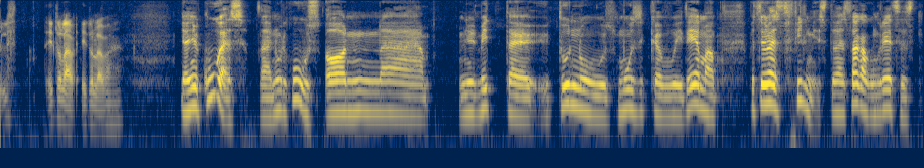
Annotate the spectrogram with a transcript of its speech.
lihtsalt ei tule, ei tule pähe. ja nüüd kuues äh,, number kuus on äh, nüüd mitte tunnusmuusika või teema, vaid see ühest filmist, ühest väga konkreetsest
